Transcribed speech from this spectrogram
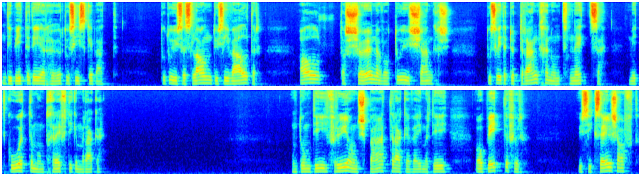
Und ich bitte dich, erhör du sein Gebet. Du du unser Land, unsere Wälder, all das Schöne, was du uns schenkst, du es wieder durchtränken und netzen mit gutem und kräftigem Regen. Und um die frühen und Spätregen wollen wir dich auch bitten für unsere Gesellschaft,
